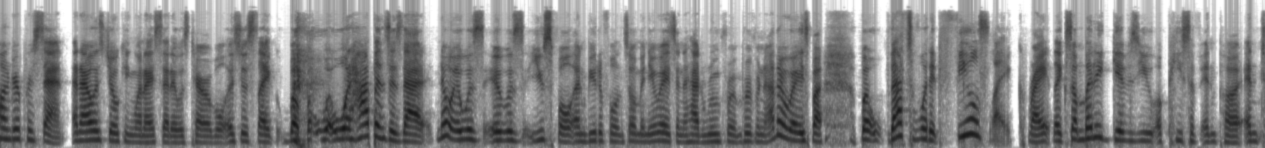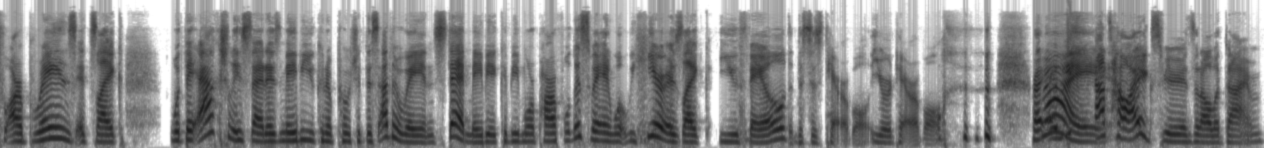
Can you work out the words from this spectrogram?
Hundred percent. And I was joking when I said it was terrible. It's just like, but, but what happens is that no, it was it was useful and beautiful in so many ways, and it had room for improvement in other ways. But but that's what it feels like, right? Like somebody gives you a piece of input, and to our brains, it's like what they actually said is maybe you can approach it this other way instead. Maybe it could be more powerful this way. And what we hear is like, you failed. This is terrible. You're terrible. right? right. That's how I experience it all the time.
